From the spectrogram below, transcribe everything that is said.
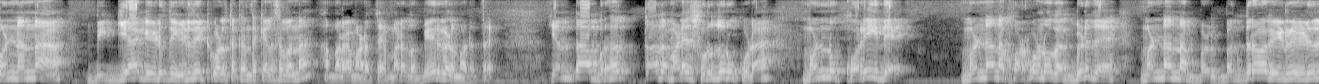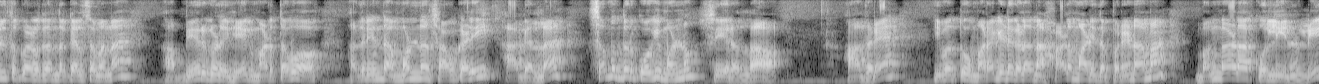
ಮಣ್ಣನ್ನು ಬಿಗಿಯಾಗಿ ಹಿಡಿದು ಹಿಡಿದಿಟ್ಕೊಳ್ತಕ್ಕಂಥ ಕೆಲಸವನ್ನು ಆ ಮರ ಮಾಡುತ್ತೆ, ಮರದ ಬೇರುಗಳು ಮಾಡುತ್ತೆ. ಎಂಥ ಬೃಹತ್ತಾದ ಮಳೆ ಸುರಿದರೂ ಕೂಡ ಮಣ್ಣು ಕೊರೆಯಿದೆ. ಮಣ್ಣನ್ನು ಕೊರ್ಕೊಂಡು ಹೋಗೋಕೆ ಬಿಡದೆ, ಮಣ್ಣನ್ನು ಬ, ಭದ್ರವಾಗಿ ಹಿಡಿ ಹಿಡಿದಿರ್ತಕ್ಕಂಥ ಕೆಲಸವನ್ನು ಆ ಬೇರುಗಳು ಹೇಗೆ ಮಾಡ್ತಾವೋ ಅದರಿಂದ ಮಣ್ಣು ಸಾವಕಳಿ ಆಗಲ್ಲ, ಸಮುದ್ರಕ್ಕೆ ಹೋಗಿ ಮಣ್ಣು ಸೇರಲ್ಲ. ಆದರೆ ಇವತ್ತು ಮರಗಿಡಗಳನ್ನು ಹಾಳು ಮಾಡಿದ ಪರಿಣಾಮ ಬಂಗಾಳ ಕೊಲ್ಲಿನಲ್ಲಿ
